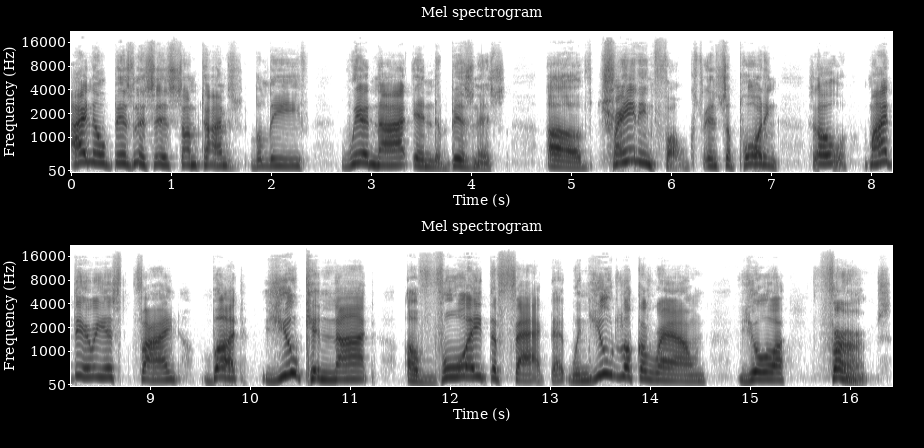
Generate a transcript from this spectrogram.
I know businesses sometimes believe we're not in the business of training folks and supporting. So my theory is fine, but you cannot avoid the fact that when you look around your firms,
